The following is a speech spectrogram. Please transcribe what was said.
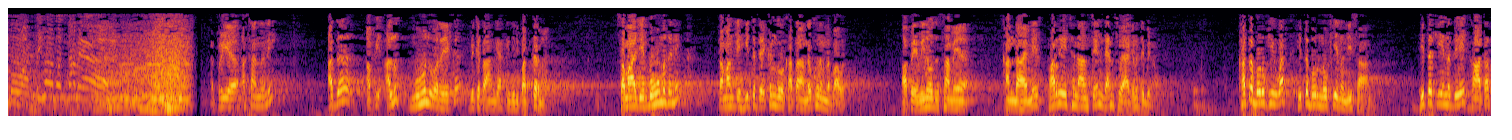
ආයුබෝවන් විනෝද සමය. ප්‍රිය අසන්නනි අද අපි අලුත් මුහුණුවරයක විකටාංගයක් ඉදිරිපත් කරනවා. සමාජයේ බොහොම දෙනෙක් තමන්ගේ හිතට එකඟව කතා නොකරන බව අපේ විනෝද සමය කණ්ඩායමේ පරිේශනාංශයෙන් දැන් සොයාගෙන තිබෙනවා. කට බොරු කිව්වත් හිත බොරු නොකියන නිසා හිත කියන දේ කාටත්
